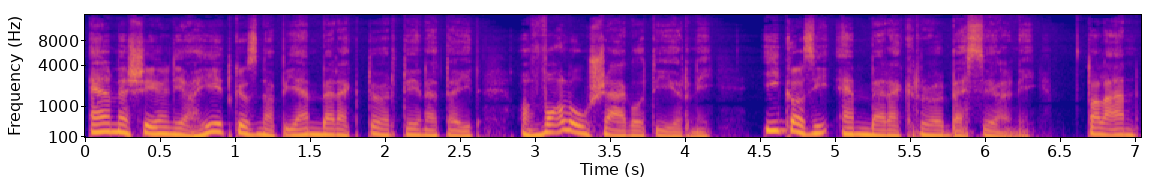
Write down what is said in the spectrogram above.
elmesélni a hétköznapi emberek történeteit, a valóságot írni, igazi emberekről beszélni. Talán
